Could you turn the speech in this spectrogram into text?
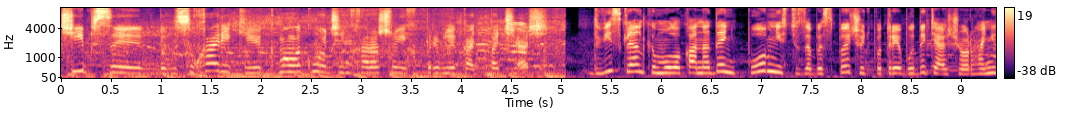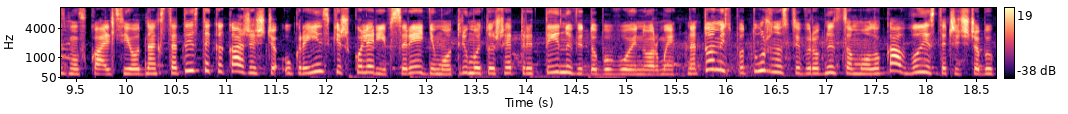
чипсы, сухарики. К молоку очень хорошо их привлекать почаще. Дві склянки молока на день повністю забезпечують потребу дитячого організму в кальції. Однак статистика каже, що українські школярі в середньому отримують лише третину від добової норми. Натомість потужності виробництва молока вистачить, щоб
